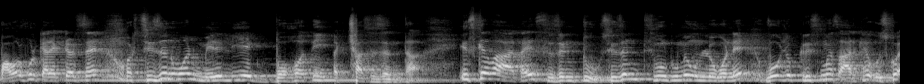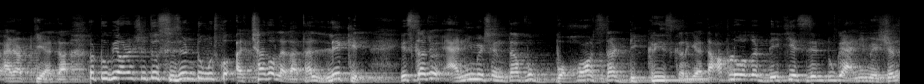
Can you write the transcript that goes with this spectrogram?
पावरफुल कैरेक्टर्स हैं। और सीज़न वन मेरे लिए एक बहुत ही अच्छा सीज़न था। इसके बाद आता है सीज़न टू सीज़न टू में उन लोगों ने वो जो क्रिसमस आर्क है, उसको अडेप्ट किया था। तो टू बी ऑनेस्ट तो सीज़न टू मुझको अच्छा तो लगा था, लेकिन इसका जो एनिमेशन था, वो बहुत ज़्यादा डिक्रीज कर गया था। आप लोग अगर देखिए सीज़न टू का एनिमेशन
